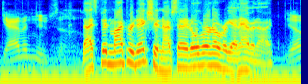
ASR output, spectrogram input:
Gavin Newsom. That's been my prediction. I've said it over and over again, haven't I? Yep.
